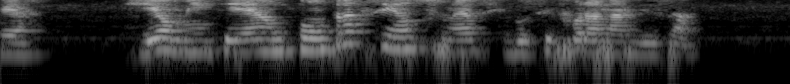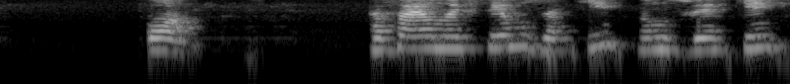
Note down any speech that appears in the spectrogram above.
É, realmente é um contrassenso, né? Se você for analisar. Ó, Rafael, nós temos aqui, vamos ver quem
